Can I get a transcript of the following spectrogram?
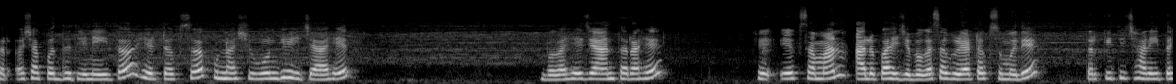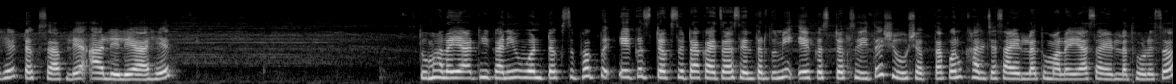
तर अशा पद्धतीने इथं हे टक्स पुन्हा शिवून घ्यायचे आहेत. बघा हे जे अंतर आहे हे एक समान आलं पाहिजे बघा सगळ्या टक्समध्ये. तर किती छान इथं हे टक्स आपले आलेले आहेत. तुम्हाला या ठिकाणी वन टक्स फक्त एकच टक्स टाकायचं असेल तर तुम्ही एकच टक्स इथं शिवू शकता. पण खालच्या साईडला तुम्हाला या साईडला थोडंसं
